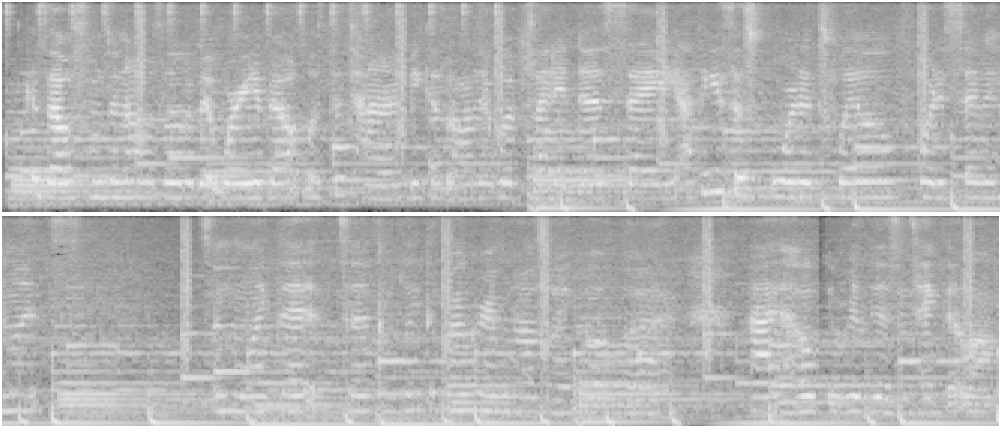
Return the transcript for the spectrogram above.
Because that was something I was a little bit worried about was the time because on their website it does say I think it says 4 to 12 4 to 7 months something like that to complete the program. And I was like oh god I hope it really doesn't take that long.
